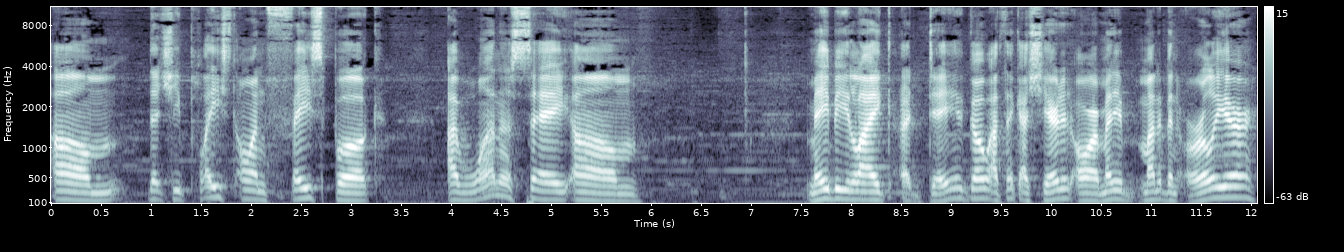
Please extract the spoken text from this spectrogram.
um, that she placed on Facebook. I want to say um, maybe like a day ago. I think I shared it, or maybe it might have been earlier.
